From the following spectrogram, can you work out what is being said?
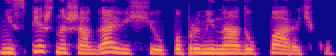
неспешно шагающую по променаду парочку.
